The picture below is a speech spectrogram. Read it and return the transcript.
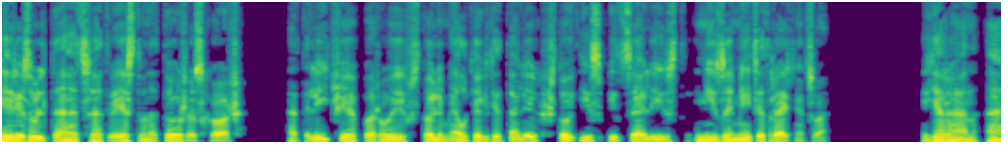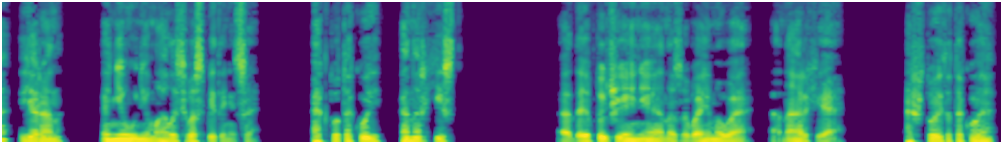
И результат, соответственно, тоже схож. Отличие порой в столь мелких деталях, что и специалист не заметит разницу. «Яран, а, Яран?» — не унималась воспитанница. А кто такой анархист? Адепт учения, называемого анархия. А что это такое?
